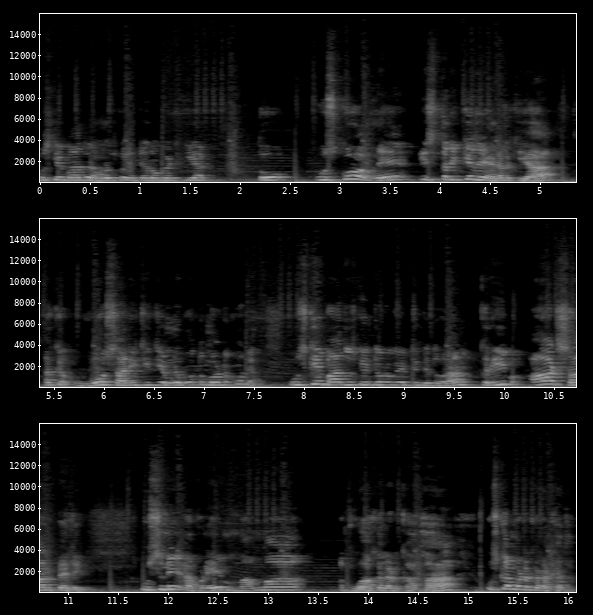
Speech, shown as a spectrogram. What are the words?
उसके बाद हमने उसको इंटरोगेट किया। तो उसको हमने इस तरीके से हैंडल किया कि वो सारी चीज़ें हमने, वो तो मर्डर खोला। उसके बाद उसके इंटरोगेटिंग के दौरान करीब आठ साल पहले उसने अपने मामा अफवाह का लड़का था, उसका मर्डर कर रखा था।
